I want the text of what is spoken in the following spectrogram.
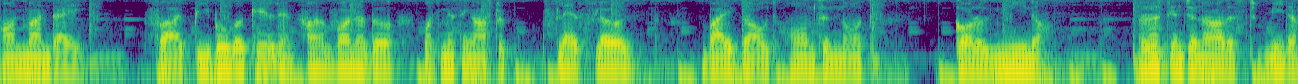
on Monday. Five people were killed and uh, one other was missing after flash floods wiped out homes in North Carolina. Russian journalist Mita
